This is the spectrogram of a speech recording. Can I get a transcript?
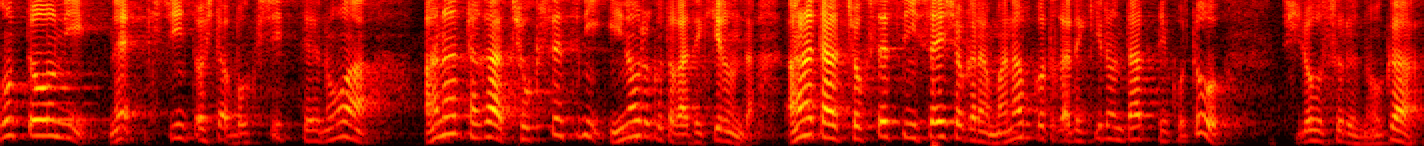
本当にねきちんとした牧師っていうのはあなたが直接に祈ることができるんだあなたが直接に聖書から学ぶことができるんだっていうことを指導するのが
